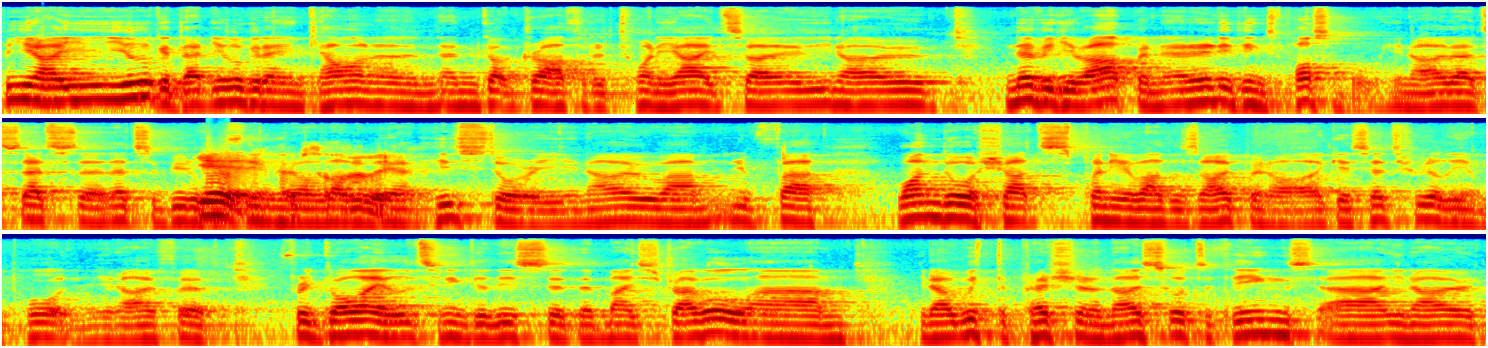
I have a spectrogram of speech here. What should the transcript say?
but you know, you, you, look at that, you look at Ian Callinan and, and, got drafted at 28. So you know, never give up, and, and anything's possible. You know, that's that's uh, that's a beautiful yeah, thing that absolutely. I love about his story. You know, um, if uh, one door shuts, plenty of others open. I guess that's really important. You know, for for a guy listening to this that, that may struggle, um, you know, with depression and those sorts of things, uh, you know,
